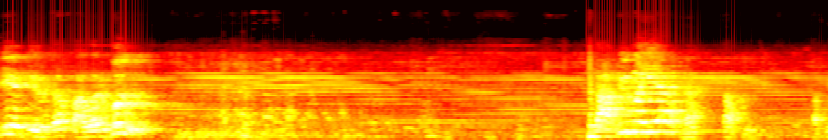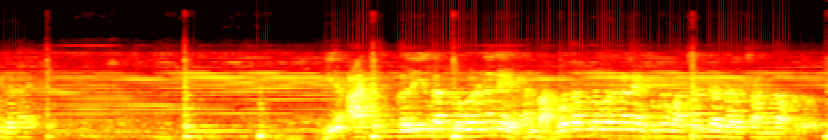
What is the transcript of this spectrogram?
ते तीर्थ पॉवरफुल तापी मैया तापी तापीला काय? हे आज कलियुगातलं वर्णन आहे आणि भागवतातलं वर्णन आहे. तुम्ही वाचत जा जरा चांगलं आपलं.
